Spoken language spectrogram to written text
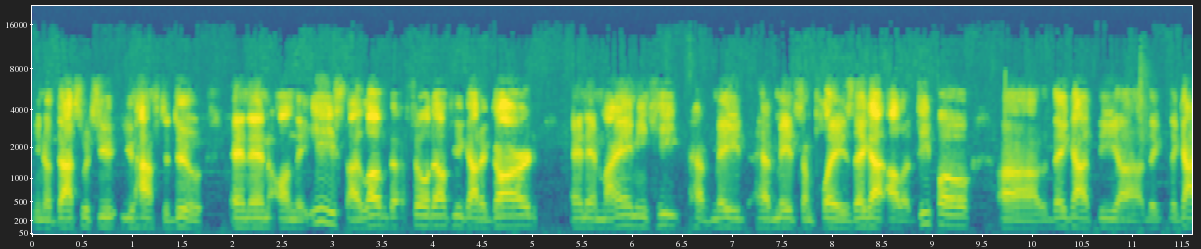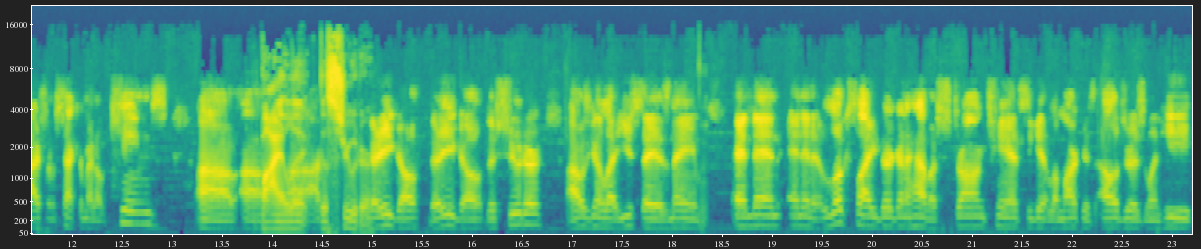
you know, that's what you, you have to do. And then on the East, I love that Philadelphia got a guard and then Miami Heat have made have made some plays. They got Oladipo. Uh, they got the, uh, the the guy from Sacramento Kings, uh, uh, Violet, uh, the shooter. There you go, there you go, the shooter. I was gonna let you say his name, and then and then it looks like they're gonna have a strong chance to get LaMarcus Aldridge when he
